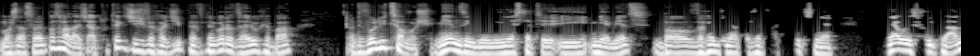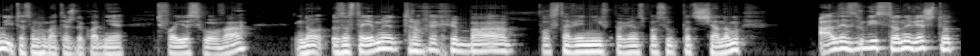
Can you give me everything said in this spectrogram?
można sobie pozwalać. A tutaj gdzieś wychodzi pewnego rodzaju chyba dwulicowość, między innymi niestety i Niemiec, bo wychodzi na to, że faktycznie miały swój plan i to są chyba też dokładnie Twoje słowa. No, zostajemy trochę chyba postawieni w pewien sposób pod ścianą, ale z drugiej strony, wiesz, to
